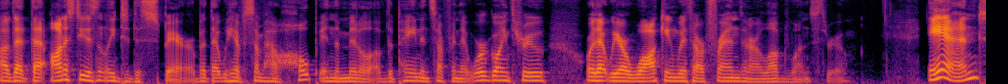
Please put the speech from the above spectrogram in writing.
Uh, that that honesty doesn't lead to despair, but that we have somehow hope in the middle of the pain and suffering that we're going through, or that we are walking with our friends and our loved ones through. And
